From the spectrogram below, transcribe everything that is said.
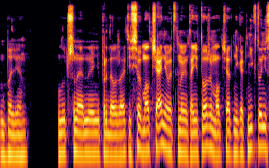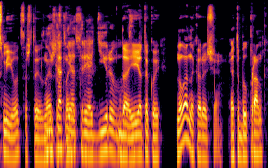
Блин. Лучше, наверное, не продолжать. И все, молчание в этот момент, они тоже молчат, никак никто не смеется, что я, знаешь, Никак не отреагировал. Да, и я такой, ну ладно, короче, это был пранк.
